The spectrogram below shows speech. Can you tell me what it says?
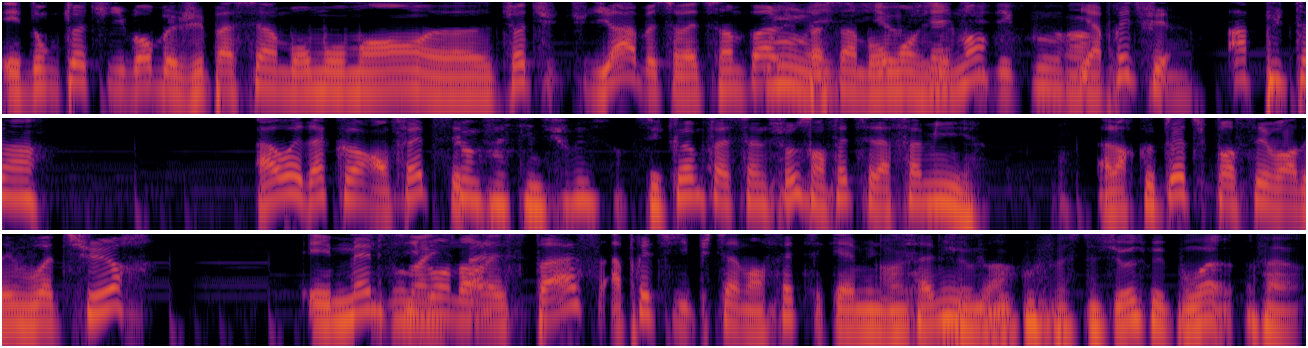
Et donc toi tu dis bon ben je vais passer un bon moment. euh, tu vois tu, tu dis ah ben ça va être sympa, je vais Mmh, passer un bon moment visuellement. découvres Et après tu fais ah putain. Ah ouais d'accord. En fait c'est comme Fast and Furious. c'est comme Fast and Furious. En fait c'est la famille. Alors que toi tu pensais voir des voitures. Et même s'ils dans vont dans l'espace. après tu dis putain mais en fait c'est quand même une Alors, famille J'aime beaucoup Fast and Furious, mais pour moi, enfin,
